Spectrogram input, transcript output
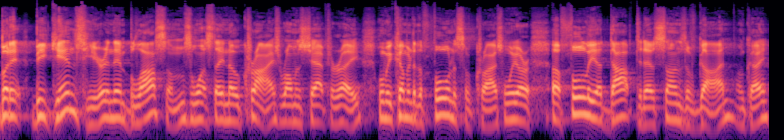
but it begins here and then blossoms once they know Christ, Romans chapter 8, when we come into the fullness of Christ, when we are uh, fully adopted as sons of God, okay?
